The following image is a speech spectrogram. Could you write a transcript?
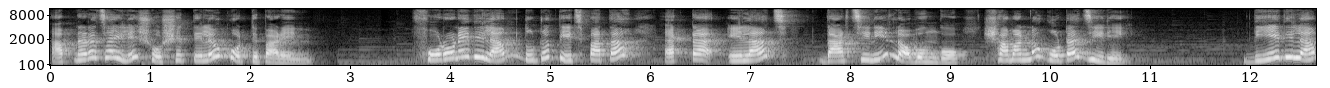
আপনারা চাইলে সর্ষের তেলেও করতে পারেন। ফোড়নে দিলাম দুটো তেজপাতা, একটা এলাচ, দারচিনি, লবঙ্গ, সামান্য গোটা জিরে। দিয়ে দিলাম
